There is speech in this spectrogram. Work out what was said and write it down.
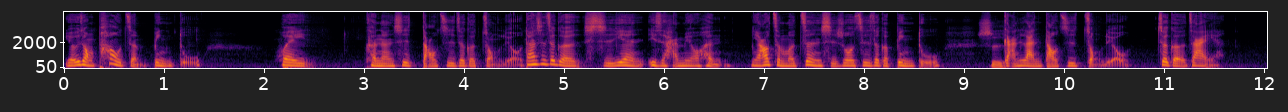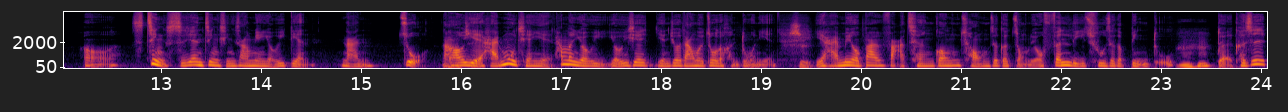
有一种疱疹病毒会。可能是导致这个肿瘤，但是这个实验一直还没有很，你要怎么证实说是这个病毒是感染导致肿瘤？这个在呃进实验进行上面有一点难做，然后也还目前也他们有有一些研究单位做了很多年，是也还没有办法成功从这个肿瘤分离出这个病毒。嗯哼，对。可是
